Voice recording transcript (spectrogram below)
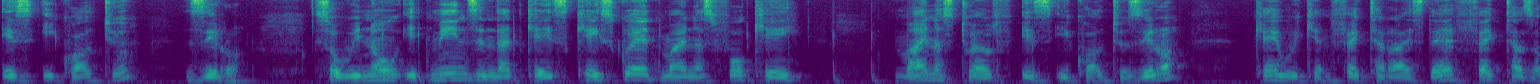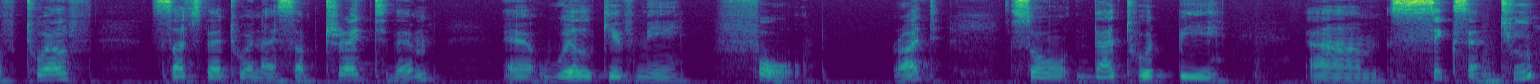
is equal to 0. So we know it means in that case k squared minus 4k minus 12 is equal to 0. Okay, we can factorize there factors of 12 such that when I subtract them uh, will give me 4, right? So that would be um, 6 and 2.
